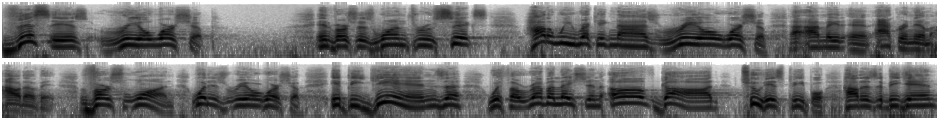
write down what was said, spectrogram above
this is real worship. In verses 1 through 6, how do we recognize real worship? I made an acronym out of it. Verse 1 What is real worship? It begins with a revelation of God to his people. How does it begin?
